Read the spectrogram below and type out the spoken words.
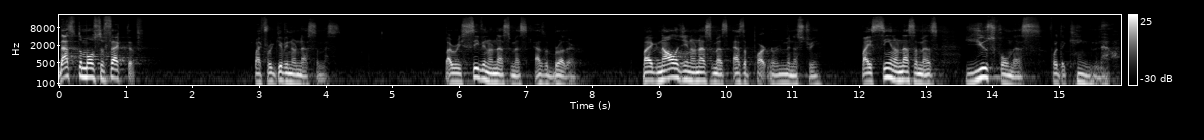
That's the most effective by forgiving Onesimus, by receiving Onesimus as a brother, by acknowledging Onesimus as a partner in ministry, by seeing Onesimus' usefulness for the kingdom now.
